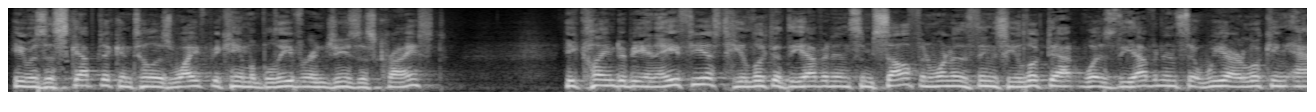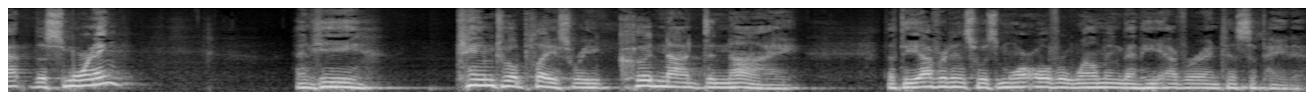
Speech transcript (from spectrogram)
He was a skeptic until his wife became a believer in Jesus Christ. He claimed to be an atheist. He looked at the evidence himself, and one of the things he looked at was the evidence that we are looking at this morning. And he came to a place where he could not deny that the evidence was more overwhelming than he ever anticipated.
